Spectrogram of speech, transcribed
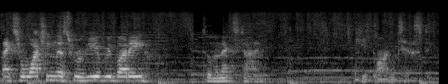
Thanks for watching this review, everybody. Till the next time, keep on testing.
